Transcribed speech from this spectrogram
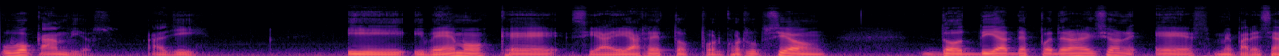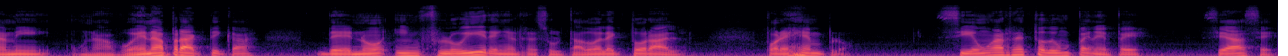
hubo cambios allí. Y, y vemos que si hay arrestos por corrupción, dos días después de las elecciones es, me parece a mí, una buena práctica de no influir en el resultado electoral. Por ejemplo, si un arresto de un PNP se hace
